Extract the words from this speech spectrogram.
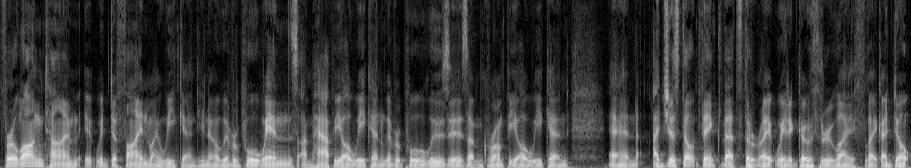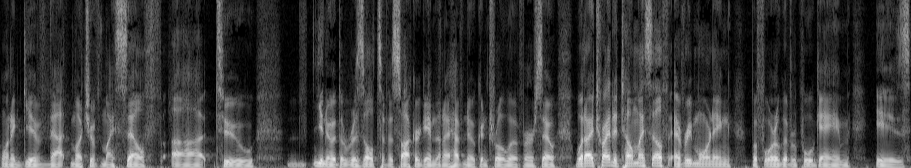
for a long time, it would define my weekend. You know, Liverpool wins, I'm happy all weekend. Liverpool loses, I'm grumpy all weekend. And I just don't think that's the right way to go through life. Like, I don't want to give that much of myself uh, to, you know, the results of a soccer game that I have no control over. So, what I try to tell myself every morning before a Liverpool game is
